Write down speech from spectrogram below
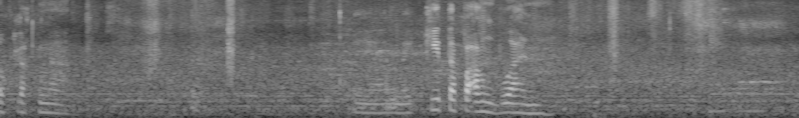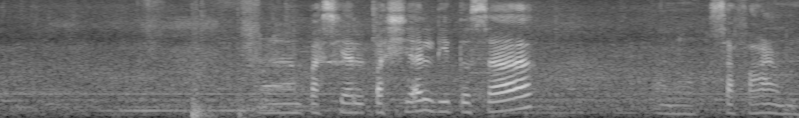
o'clock na. Ayan, may kita pa ang buwan. Ayan, pasyal-pasyal dito sa ano, sa farm.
